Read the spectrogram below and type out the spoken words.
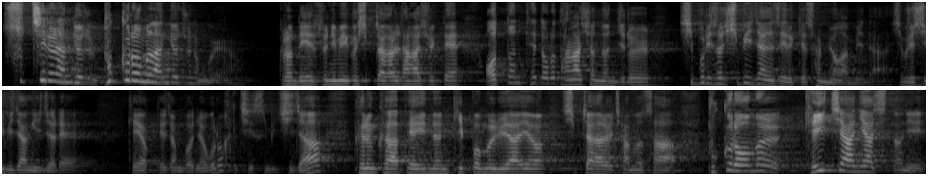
수치를 안겨주는, 부끄러움을 안겨주는 거예요. 그런데 예수님이 그 십자가를 당하실 때 어떤 태도로 당하셨는지를 시브리서 12장에서 이렇게 설명합니다. 시브리서 12장 2절에 개혁 개정 번역으로 같이 있습니다. 시작. 그는 그 앞에 있는 기쁨을 위하여 십자가를 참으사 부끄러움을 개의치 아니하시더니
